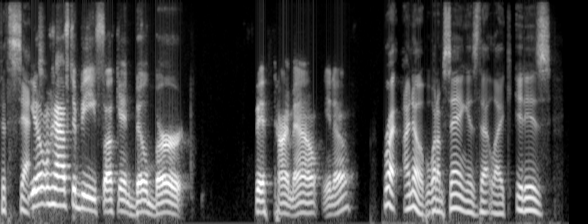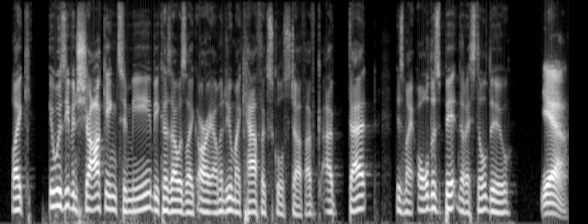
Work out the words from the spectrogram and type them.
fifth set. You don't have to be fucking Bill Burr fifth time out, you know? Right, I know, but what I'm saying is that like it is like it was even shocking to me because I was like, all right, I'm gonna do my Catholic school stuff. I've I that is my oldest bit that I still do. Yeah.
